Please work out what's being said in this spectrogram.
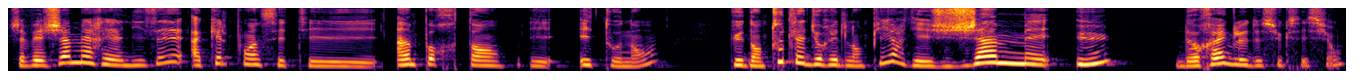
j'avais jamais réalisé à quel point c'était important et étonnant que dans toute la durée de l'Empire, il n'y ait jamais eu de règles de succession.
